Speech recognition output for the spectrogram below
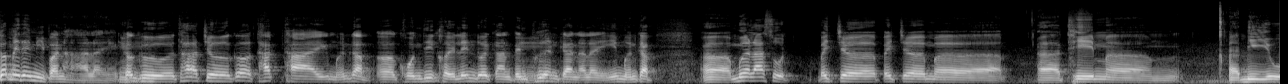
ก็ไม่ได้มีปัญหาอะไร ก็คือถ้าเจอก็ทักทายเหมือนกับเอ่อคนที่เคยเล่นด้วยกันเป็นเพื่อนกันอะไรอย่างนี้เหมือนกับเอ่อเมื่อล่าสุดไปเจอไปเจอเอ่อเอ่อทีมบียู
